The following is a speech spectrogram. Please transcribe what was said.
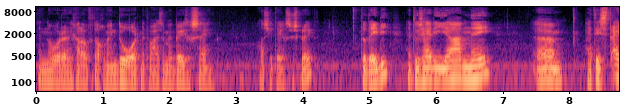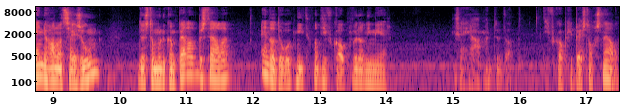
En Noren die gaan over het algemeen door met waar ze mee bezig zijn. Als je tegen ze spreekt. Dat deed hij. En toen zei hij, ja, nee. ehm, het is het einde van het seizoen. Dus dan moet ik een pallet bestellen. En dat doe ik niet, want die verkopen we dan niet meer. Ik zei, ja, maar dat, die verkoop je best nog snel.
